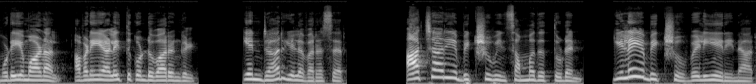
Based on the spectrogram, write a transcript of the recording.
முடியுமானால் அவனையே அழைத்துக் கொண்டு வாருங்கள் என்றார் இளவரசர். ஆச்சாரிய பிக்ஷுவின் சம்மதத்துடன் இளைய பிக்ஷு வெளியேறினார்.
